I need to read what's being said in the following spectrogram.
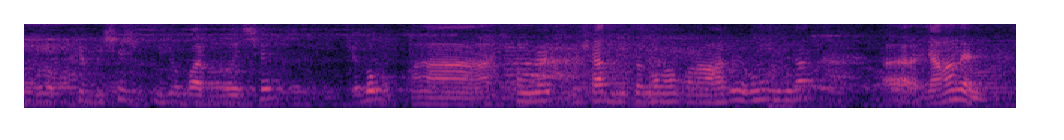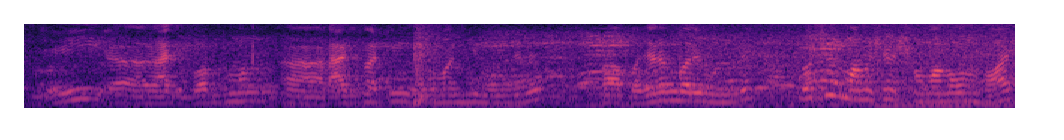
উপলক্ষে বিশেষ পুজো পাঠ রয়েছে এবং সঙ্গে প্রসাদ বিতরণও করা হবে এবং আহ, জানালেন এই রাজ বর্ধমান রাজবাটি হনুমানজি মন্দিরে বা বজরংবাড়ি মন্দিরে প্রচুর মানুষের সমাগম হয়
